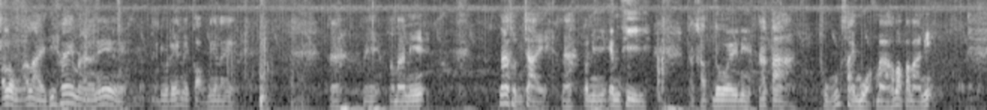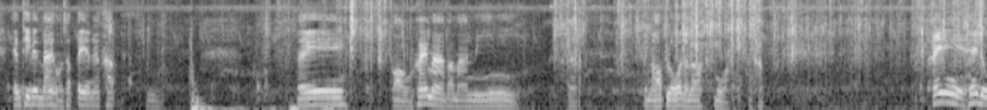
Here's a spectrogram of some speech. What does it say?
อลงอะไรที่ให้มานี่ยดูได้ในกล่องมีอะไรนะมีประมาณนี้ น่าสนใจนะ ตัวนี้ MT นะครับ โดยนี่หน้าตาถุงใส่หมวกมาเข้ามาประมาณนี้ MT เป็นแบรนด์ของสเปนนะครับในกล่องให้มาประมาณนี้นี่นะเป็นออฟโรดเนาะหมวกนะครับ ให้ให้ดู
